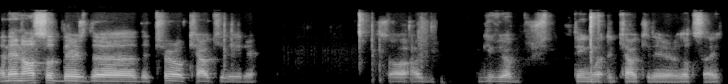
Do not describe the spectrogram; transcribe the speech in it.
And then also there's the the Turo calculator. So I'll give you a thing what the calculator looks like.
